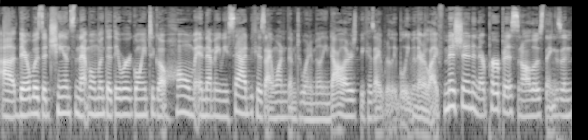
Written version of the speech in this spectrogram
uh, there was a chance in that moment that they were going to go home. And that made me sad because I wanted them to win a million dollars because I really believe in their life mission and their purpose and all those things. And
